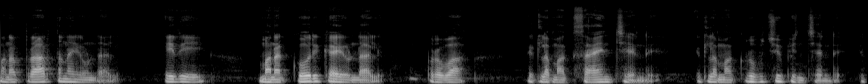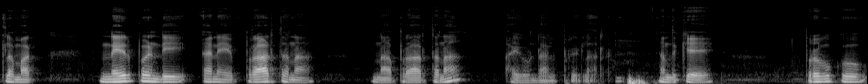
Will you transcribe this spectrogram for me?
మన ప్రార్థన అయి ఉండాలి. ఇది మన కోరిక అయి ఉండాలి. ప్రభా ఇట్లా మాకు సాయం చేయండి. ఇట్లా మాకు కృప చూపించండి. ఇట్లా మాకు నేర్పండి అనే ప్రార్థన నా ప్రార్థన అయి ఉండాలి ప్రియులార. అందుకే ప్రభుకు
